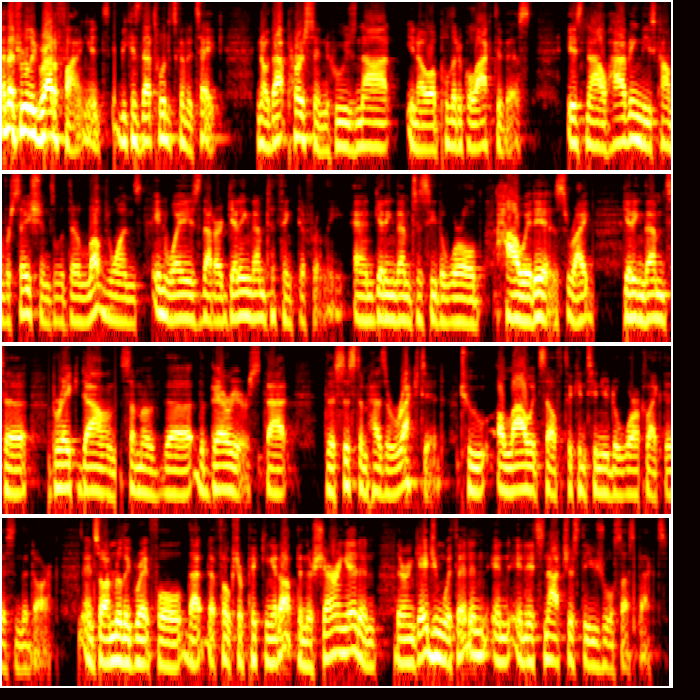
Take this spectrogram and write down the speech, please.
and that's really gratifying. It's because that's what it's going to take. You know, that person who's not, you know, a political activist is now having these conversations with their loved ones in ways that are getting them to think differently and getting them to see the world how it is, right? Getting them to break down some of the the barriers that the system has erected to allow itself to continue to work like this in the dark. And so I'm really grateful that, that folks are picking it up and they're sharing it and they're engaging with it. And, and, and it's not just the usual suspects.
